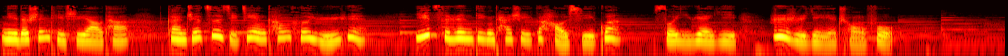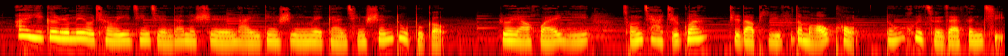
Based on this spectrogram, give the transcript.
你的身体需要它，感觉自己健康和愉悦，以此认定它是一个好习惯，所以愿意日日夜夜重复。爱一个人没有成为一件简单的事，那一定是因为感情深度不够。若要怀疑，从价值观直到皮肤的毛孔都会存在分歧，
